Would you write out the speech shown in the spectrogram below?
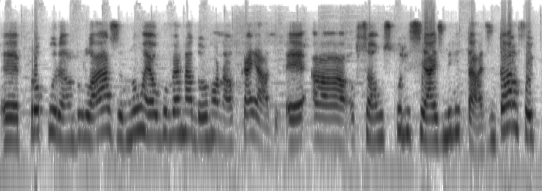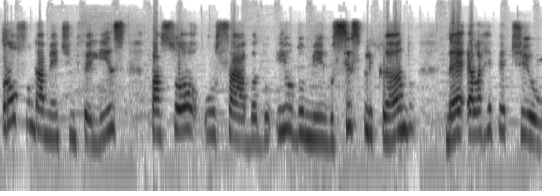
é, procurando Lázaro não é o governador Ronaldo Caiado, é a, são os policiais militares. Então ela foi profundamente infeliz, passou o sábado e o domingo se explicando, né? Ela repetiu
